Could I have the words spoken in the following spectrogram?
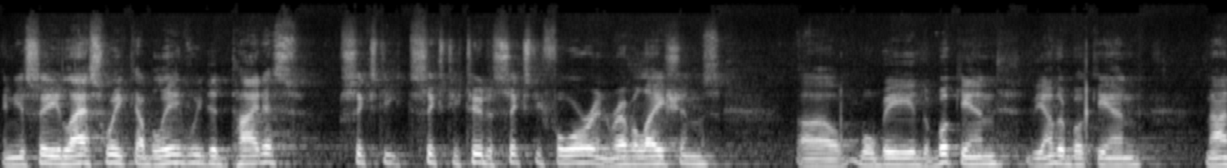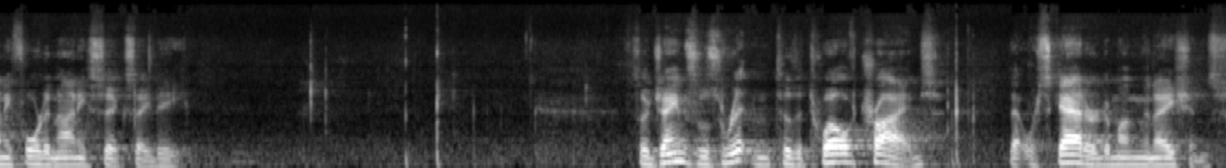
And you see, last week I believe we did Titus 60, 62 to 64, and Revelations uh, will be the bookend, the other bookend, 94 to 96 AD. So James was written to the 12 tribes that were scattered among the nations.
